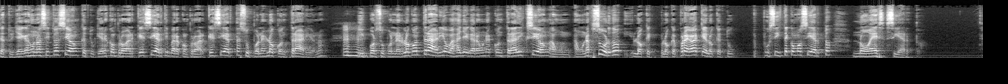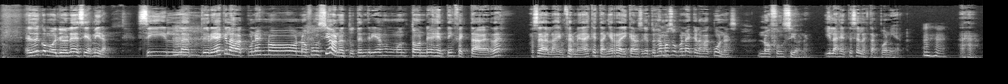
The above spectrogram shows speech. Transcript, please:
O sea, tú llegas a una situación que tú quieres comprobar que es cierta y para comprobar que es cierta supones lo contrario, ¿no? Y por suponer lo contrario vas a llegar a una contradicción, a un, a un absurdo, lo que, lo que prueba que lo que tú pusiste como cierto no es cierto. Entonces, como yo le decía, mira, Si la teoría de que las vacunas no, no funcionan, tú tendrías un montón de gente infectada, ¿verdad? O sea, las enfermedades que están erradicadas. Así que entonces vamos a suponer que las vacunas no funcionan y la gente se las están poniendo. Ujú. Ajá.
